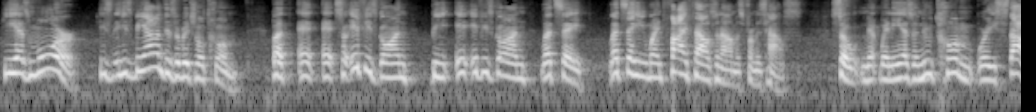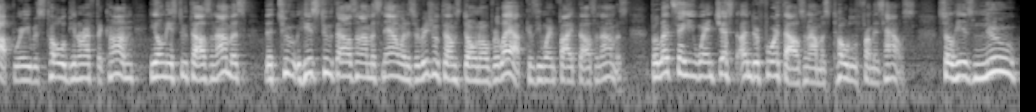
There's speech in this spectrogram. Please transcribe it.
he has more. He's, he's beyond his original tchum. But and, and, so if he's gone, be if he's gone, let's say, let's say he went 5,000 amas from his house. So when he has a new tchum where he stopped, where he was told you don't have to come, he only has 2,000 amas the two his 2,000 amas now and his original amas don't overlap because he went 5,000 amas. But let's say he went just under 4,000 amas total from his house. So his new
